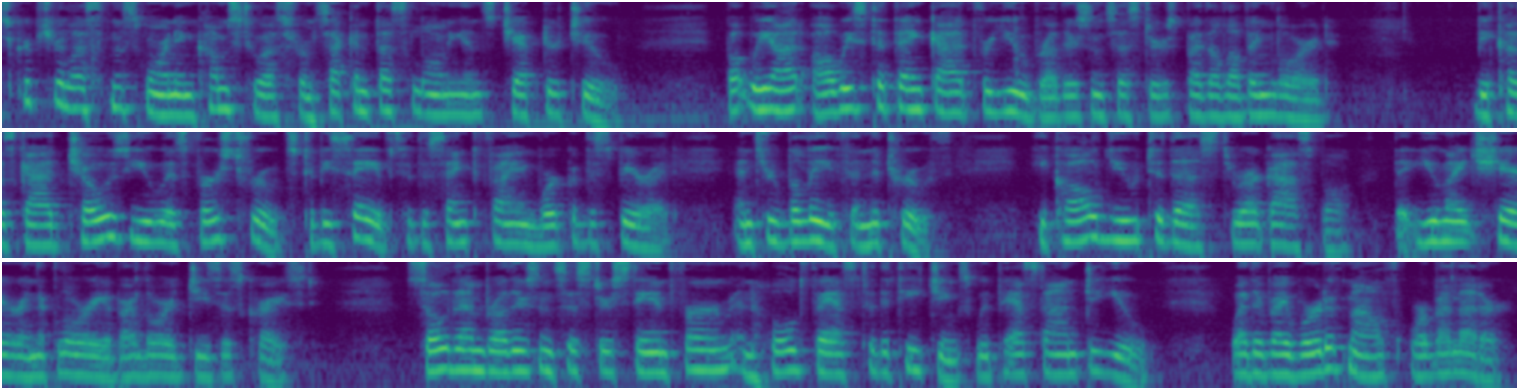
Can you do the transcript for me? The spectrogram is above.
Scripture lesson this morning comes to us from 2 Thessalonians chapter 2. But we ought always to thank God for you, brothers and sisters, by the loving Lord, because God chose you as first fruits to be saved through the sanctifying work of the Spirit and through belief in the truth. He called you to this through our gospel, that you might share in the glory of our Lord Jesus Christ. So then, brothers and sisters, stand firm and hold fast to the teachings we passed on to you whether by word of mouth or by letter.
